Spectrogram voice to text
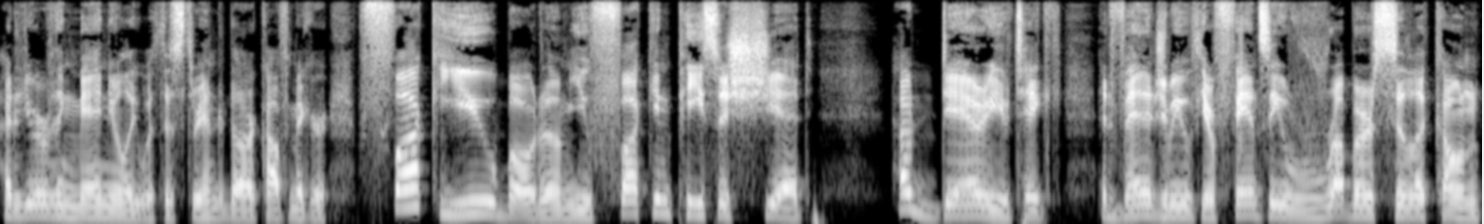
I had to do everything manually with this three hundred dollar coffee maker. Fuck you, Bodum, you fucking piece of shit. How dare you take advantage of me with your fancy rubber silicone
